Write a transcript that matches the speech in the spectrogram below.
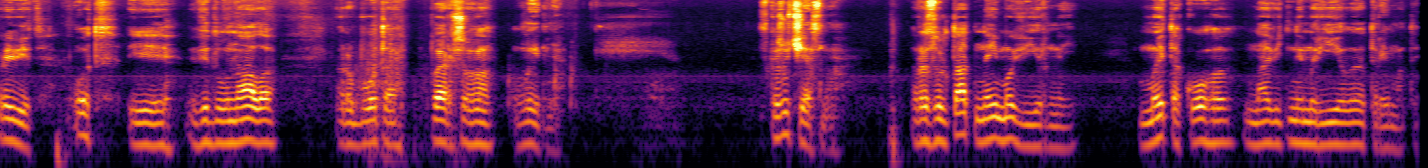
Привіт. От і відлунала робота 1 липня. Скажу чесно, результат неймовірний. Ми такого навіть не мріяли отримати.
